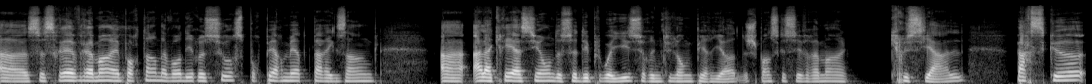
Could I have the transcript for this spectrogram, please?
Euh, ce serait vraiment important d'avoir des ressources pour permettre, par exemple, à, à la création de se déployer sur une plus longue période. Je pense que c'est vraiment crucial parce que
